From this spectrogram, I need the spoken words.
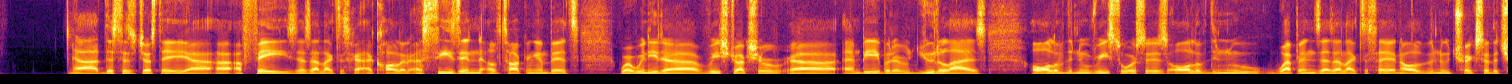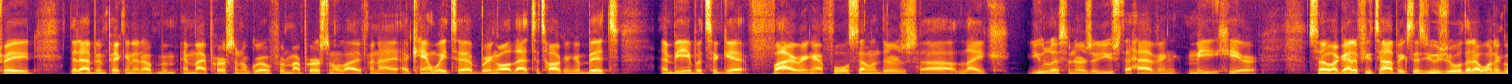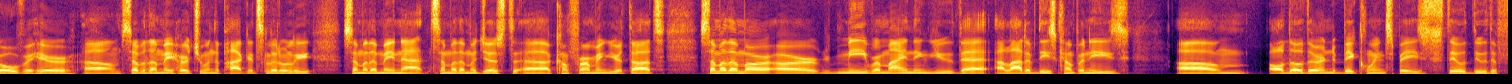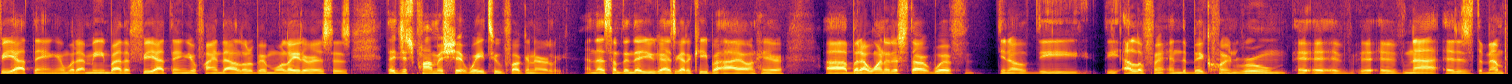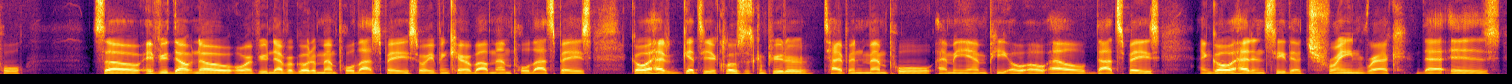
Uh, this is just a uh, a phase, as I like to call it, a season of talking in bits, where we need to restructure uh, and be able to utilize all of the new resources, all of the new weapons, as I like to say, and all of the new tricks of the trade that I've been picking it up in, in my personal growth in my personal life, and I, I can't wait to bring all that to talking in bits and be able to get firing at full cylinders, uh, like you listeners are used to having me here. So I got a few topics as usual that I want to go over here. Um, some of them may hurt you in the pockets, literally. Some of them may not. Some of them are just uh, confirming your thoughts. Some of them are, are me reminding you that a lot of these companies, um, although they're in the Bitcoin space, still do the fiat thing. And what I mean by the fiat thing, you'll find out a little bit more later, is, is they just promise shit way too fucking early. And that's something that you guys got to keep an eye on here. Uh, but I wanted to start with you know the the elephant in the Bitcoin room. If if not, it is the mempool. So if you don't know, or if you never go to mempool dot space, or even care about mempool dot space, go ahead get to your closest computer, type in mempool m e m p o o l dot space, and go ahead and see the train wreck that is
